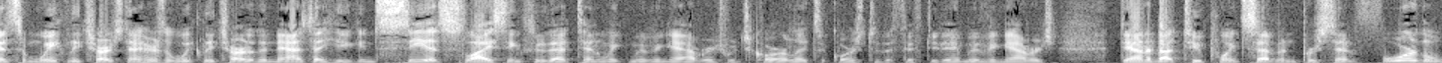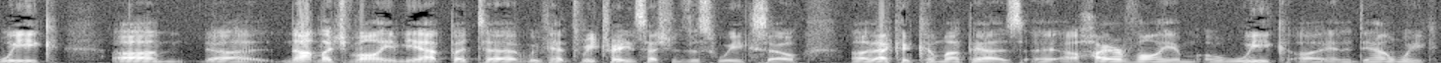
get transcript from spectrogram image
at some weekly charts now, here's a weekly chart of the Nasdaq. You can see it slicing through that 10-week moving average, which correlates, of course, to the 50-day moving average, down about 2.7% for the week. Um, uh, not much volume yet, but uh, we've had three trading sessions this week, so uh, that could come up as a, a higher volume a week uh, in a down week.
